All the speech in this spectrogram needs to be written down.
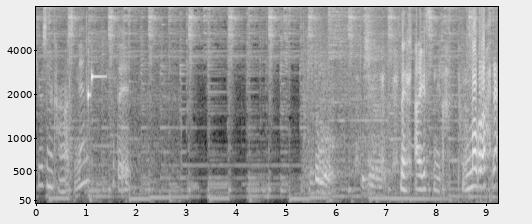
키우시는 강아지는 푸들. 이쪽으로 보시면 네, 알겠습니다. 밥 먹으러 가자.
